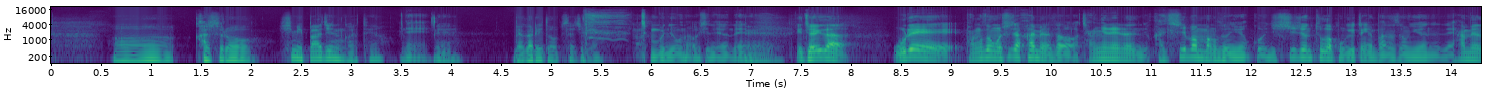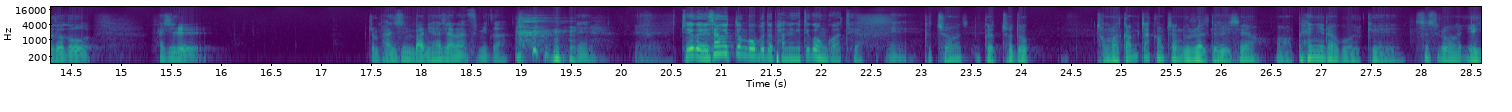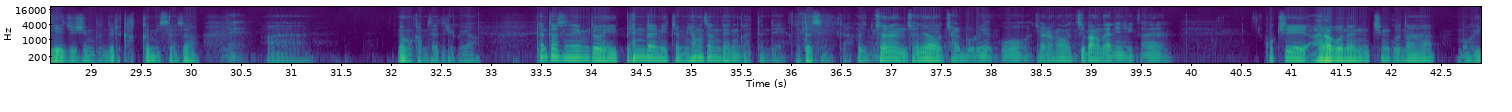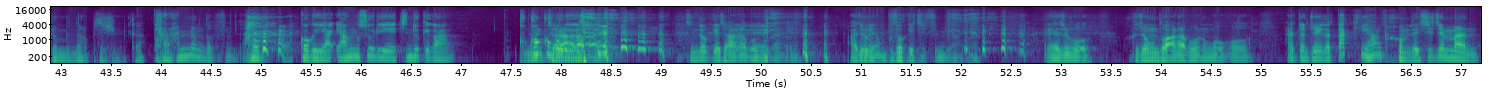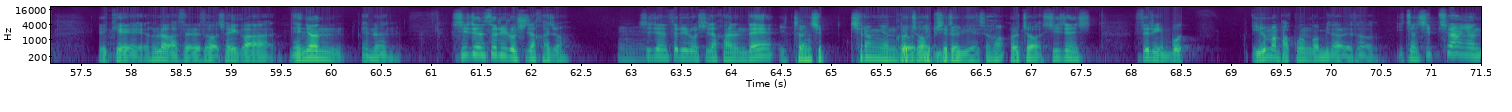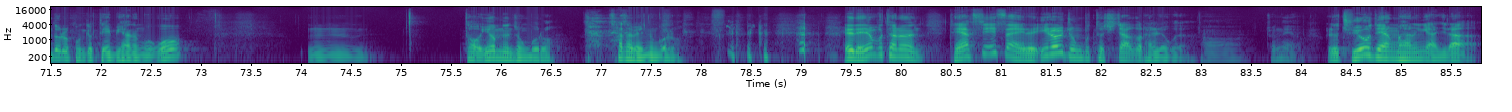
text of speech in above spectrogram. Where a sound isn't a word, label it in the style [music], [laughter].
어 갈수록 힘이 빠지는 것 같아요. 네 네. 메가리도 없어지고. [laughs] 전문 용어 나오시네요. 네. 네. 저희가 올해 방송을 시작하면서 작년에는 간 시범 방송이었고 이제 시즌 2가 본격적인 방송이었는데 하면서도 사실 좀 반신반의하지 않았습니까? [laughs] 네. 저희가 예상했던 것보다 반응이 뜨거운 것 같아요. 네. 그렇죠. 그러니까 저도 정말 깜짝깜짝 놀랄 때도 있어요. 어, 팬이라고 이렇게 스스로 얘기해 주신 분들이 가끔 있어서 네. 아, 너무 감사드리고요. 펜타 선생님도 이 팬덤이 좀 형성되는 것 같은데 어떻습니까? 그래서 저는 전혀 잘 모르겠고 저는 항상 지방 다니니까 혹시 알아보는 친구나 뭐 이런 분들 없으십니까? 단 한 명도 없습니다. 거기 야- 양수리에 진돗개가 음, 저를 콩콩거리는 알아봐요. 진돗개 저 알아봅니다. 예. 아주 그냥 무섭게 짖습니다. 예. 그래가지고 그 정도 알아보는 거고 하여튼 저희가 딱히 한 거 없는데 시즌만 이렇게 흘러갔어요. 그래서 저희가 내년에는 시즌 3로 시작하죠. 시즌 3로 시작하는데 2017학년도 그렇죠. 입시를 위해서 그렇죠. 시즌 3 뭐 이름만 바꾸는 겁니다. 그래서 2017학년도를 본격 데뷔하는 거고 음, 더 어이없는 정보로 찾아뵙는 걸로. [laughs] 그래서 내년부터는 대학 CSI를 1월 중부터 시작을 하려고요. 아, 좋네요. 그래서 주요 대학만 하는 게 아니라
